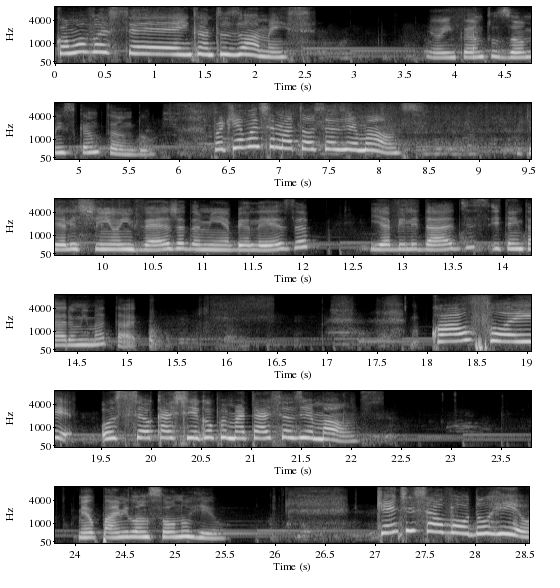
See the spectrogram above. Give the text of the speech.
Como você encanta os homens? Eu encanto os homens cantando. Por que você matou seus irmãos? Porque eles tinham inveja da minha beleza e habilidades e tentaram me matar. Qual foi o seu castigo por matar seus irmãos? Meu pai me lançou no rio. Quem te salvou do rio?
